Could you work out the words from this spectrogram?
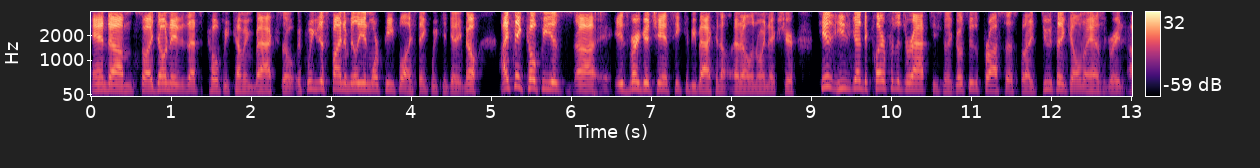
and um, so I donated that to Kofi coming back. So if we can just find a million more people, I think we can get him. No, I think Kofi is uh, is very good chance he could be back in, at Illinois next year. He, he's going to declare for the draft. He's going to go through the process, but I do think Illinois has a great uh,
